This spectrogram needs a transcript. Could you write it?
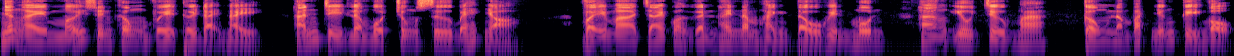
Những ngày mới xuyên không về thời đại này, hắn chỉ là một trung sư bé nhỏ. Vậy mà trải qua gần hai năm hành tàu huyền môn, hàng yêu trừ ma, cộng nắm bắt những kỳ ngộ.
